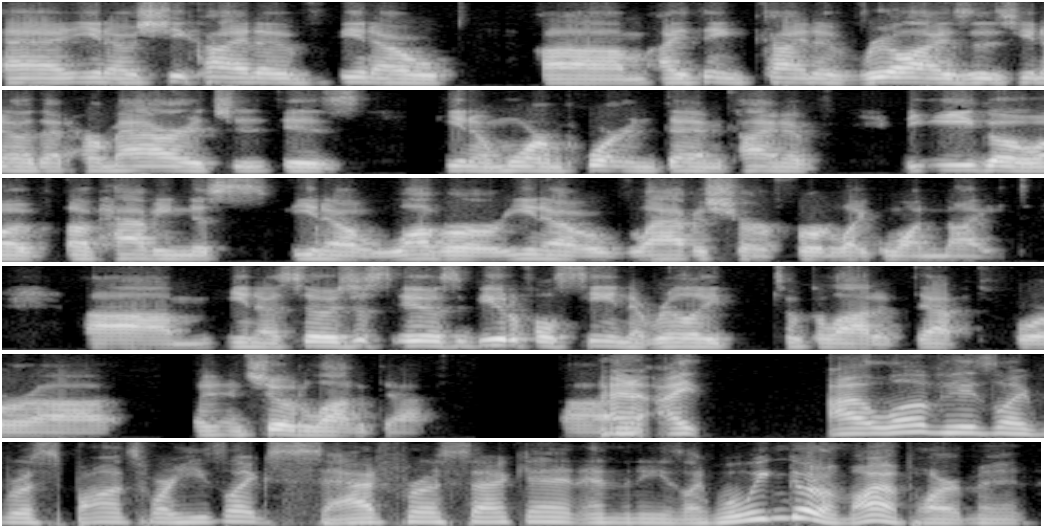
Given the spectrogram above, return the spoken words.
And you know she kind of you know um, i think kind of realizes you know that her marriage is, you know more important than kind of the ego of of having this you know lover you know lavish her for like one night um, you know so it was just it was a beautiful scene that really took a lot of depth for uh, and showed a lot of depth um, and I I love his like response where he's like sad for a second and then he's like, "Well, we can go to my apartment."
